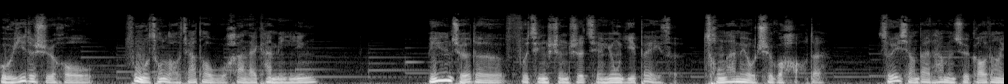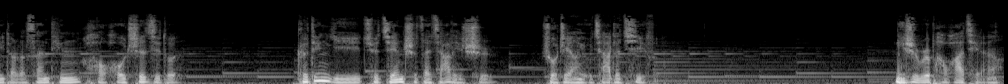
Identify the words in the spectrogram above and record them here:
五一的时候，父母从老家到武汉来看明英，明英觉得父亲省吃俭用一辈子，从来没有吃过好的，所以想带他们去高档一点的餐厅好好吃几顿。可丁乙却坚持在家里吃，说这样有家的气氛。你是不是怕花钱啊？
